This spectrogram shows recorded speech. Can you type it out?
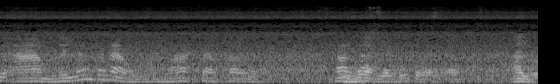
લો હવે આમ લઈ લે ને તને માસ્ટર થાવ હા હા હાલો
